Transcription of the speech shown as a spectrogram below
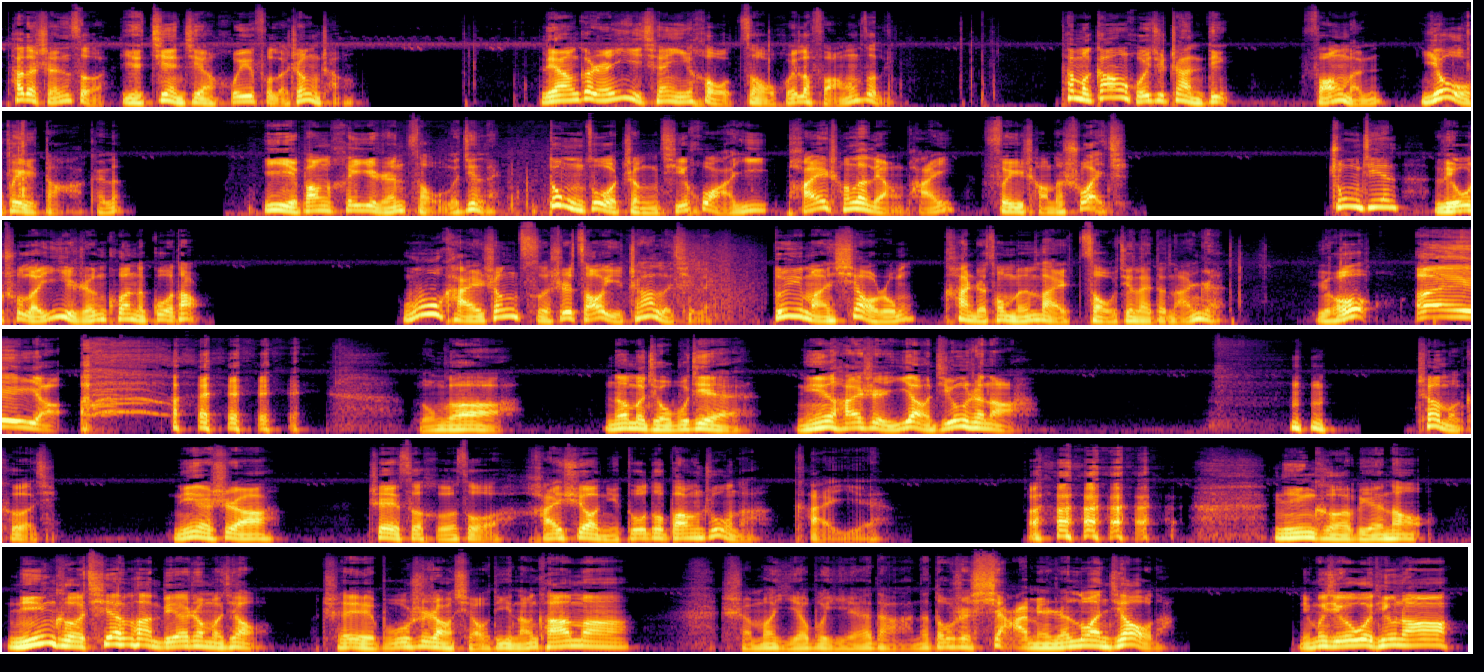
他的神色也渐渐恢复了正常。两个人一前一后走回了房子里。他们刚回去站定，房门又被打开了，一帮黑衣人走了进来，动作整齐划一，排成了两排，非常的帅气。中间留出了一人宽的过道。吴凯生此时早已站了起来，堆满笑容看着从门外走进来的男人。哟，哎呀，嘿嘿嘿，龙哥，那么久不见，您还是一样精神呐。哼哼，这么客气，你也是啊。这次合作还需要你多多帮助呢，凯爷。哈哈哈哈哈。您可别闹，您可千万别这么叫，这不是让小弟难堪吗？什么爷不爷的，那都是下面人乱叫的。你们几个给我听着啊，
